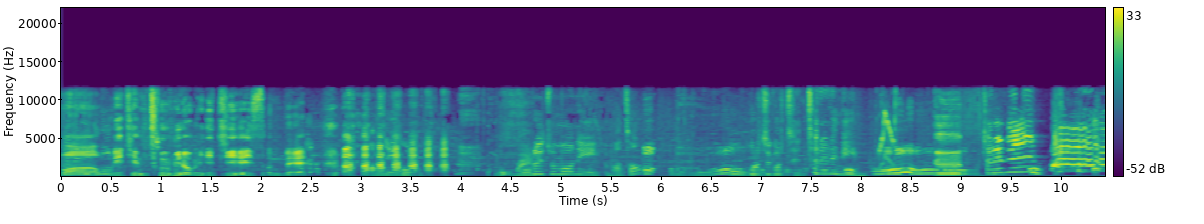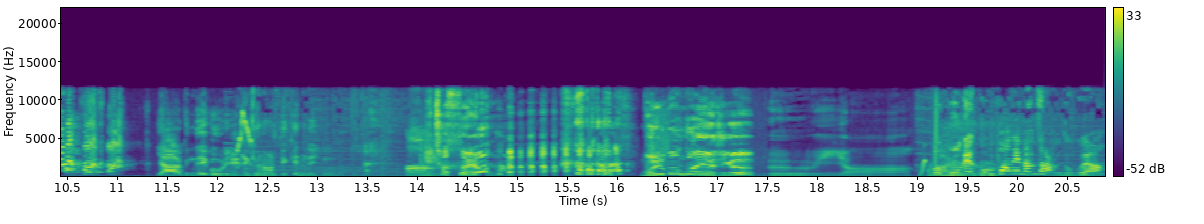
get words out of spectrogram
와 우리 팀 두 명이 뒤에 있었네 아니 이거 뭐, 모래주머니 맞아? 어, 어 그렇지 그렇지. 트레리님. 끝 트레리님. 야 근데 이거 우리 1등 켜랑할 수 있겠는데 이 정도? 아 미쳤어요? 뭘 본 거예요 지금 으야 뭐 목에 곰팡이 난 사람 누구야?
